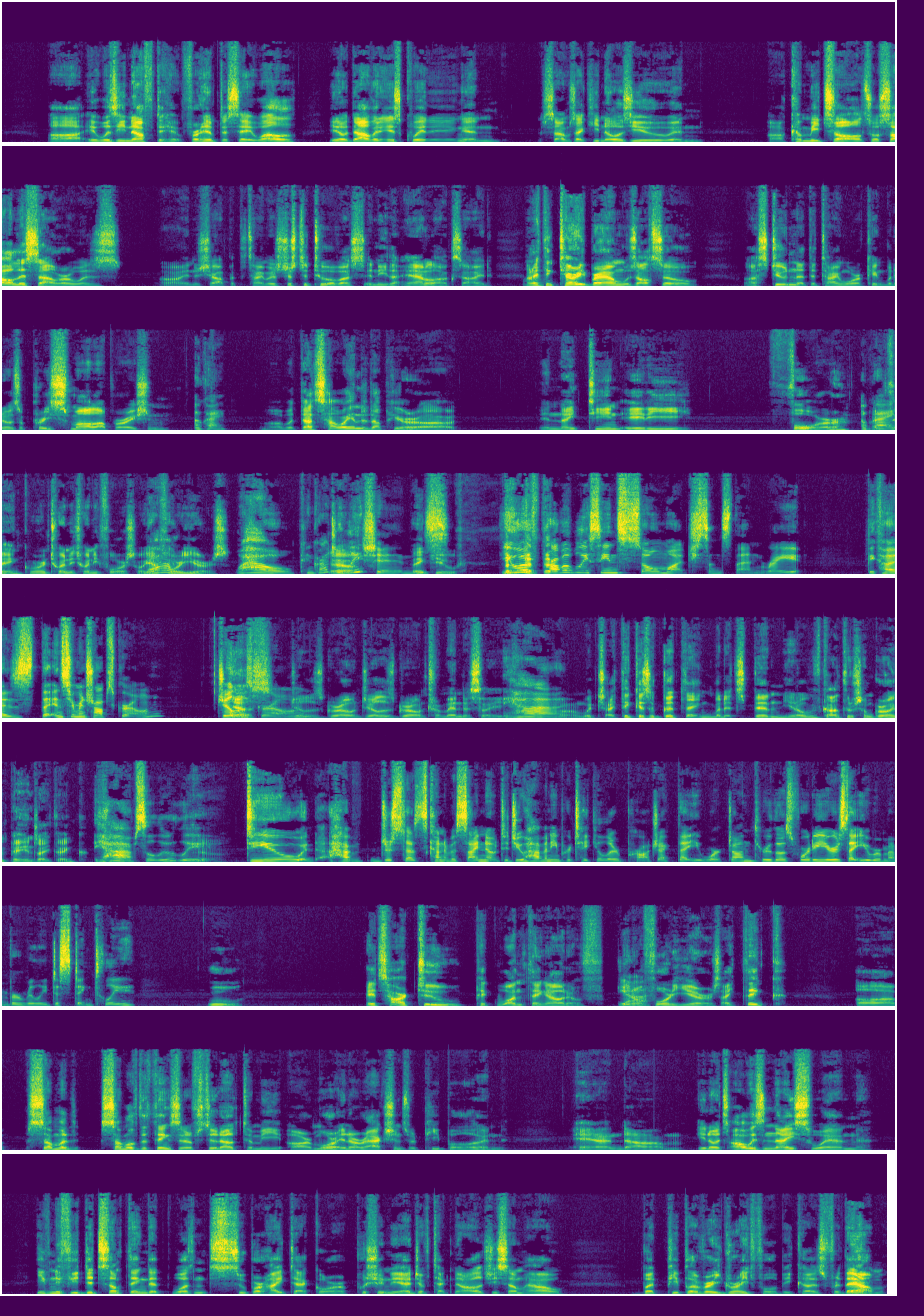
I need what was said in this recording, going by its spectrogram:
uh, it was enough to him, for him to say, "Well, you know, David is quitting, and sounds like he knows you." And uh, come meet Saul. So Saul Lissauer was uh, in the shop at the time. It was just the two of us in the analog side, and I think Terry Brown was also a student at the time working, but it was a pretty small operation. Okay. Uh, but that's how I ended up here uh, in 1984. okay. I think we're in 2024, so yeah, Yeah. four years. Wow. Congratulations. Thank you. you have probably seen so much since then, right? Because the instrument shop's grown, Jill has grown. Jill has grown. Jill has grown tremendously. yeah. um, which I think is a good thing, but it's been, you know, we've gone through some growing pains, I think. Yeah, absolutely. Yeah. Do you have, just as kind of a side note, did you have any particular project that you worked on through those 40 years that you remember really distinctly? Ooh. It's hard to pick one thing out of, you know, 40 years. I think uh, some of some of the things that have stood out to me are more interactions with people and and um, you know, it's always nice when even if you did something that wasn't super high tech or pushing the edge of technology somehow, but people are very grateful because for them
